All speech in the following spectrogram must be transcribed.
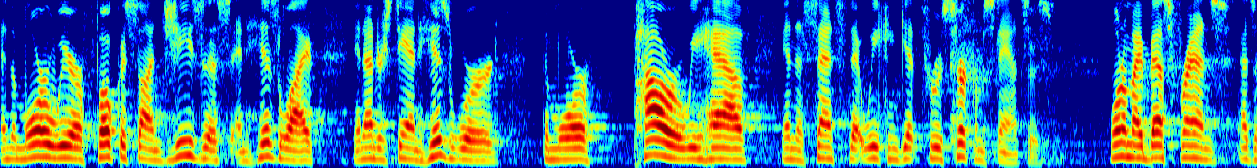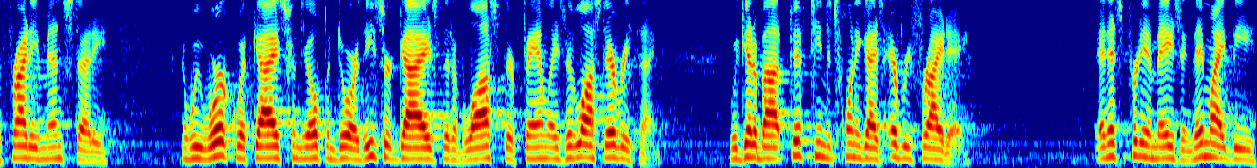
And the more we are focused on Jesus and his life and understand his word, the more power we have in the sense that we can get through circumstances. One of my best friends has a Friday men's study, and we work with guys from the open door. These are guys that have lost their families, they've lost everything. We get about 15 to 20 guys every Friday. And it's pretty amazing. They might be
